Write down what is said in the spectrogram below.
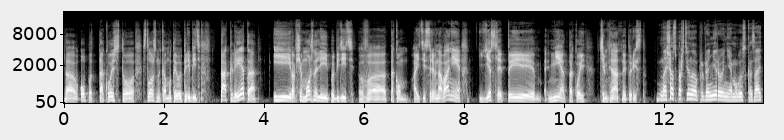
да, опыт такой, что сложно кому-то его перебить. Так ли это? И вообще, можно ли победить в таком IT-соревновании, если ты не такой чемпионатный турист? Насчет спортивного программирования я могу сказать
